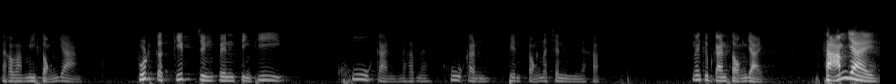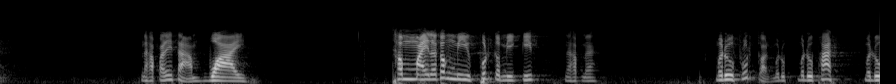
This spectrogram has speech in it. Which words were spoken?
นะครับมีสองอย่างฟรุตกับกิฟต์จึงเป็นสิ่งที่ คู่กันนะครับนะคู่กันเป็นสองดัชนีนะครับ นั่นคือการสองใหญ่สามใหญ่นะครับประการที่สาม why ทำไมเราต้องมีฟุตกับมีกิฟต์นะครับนะมาดูฟุตก่อนมาดูมาดูภาคมาดู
